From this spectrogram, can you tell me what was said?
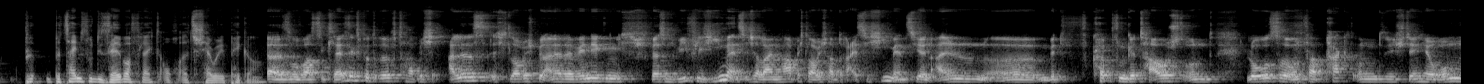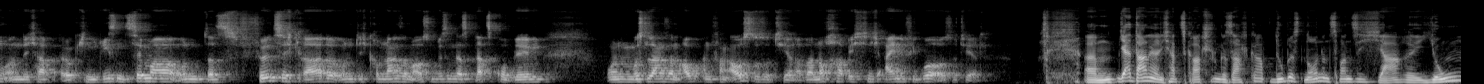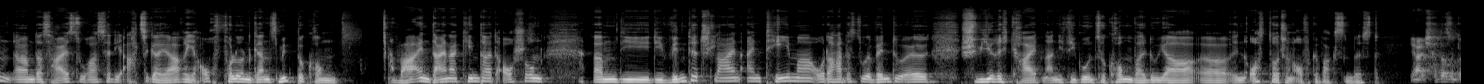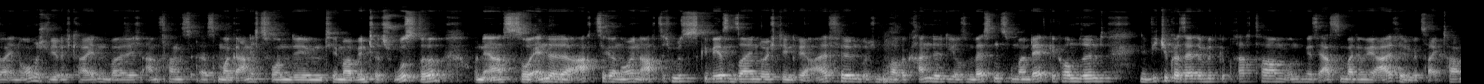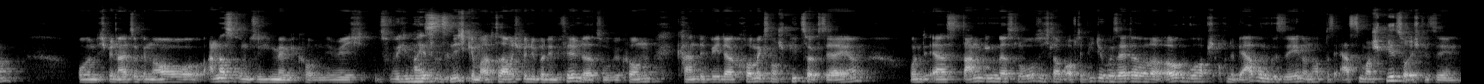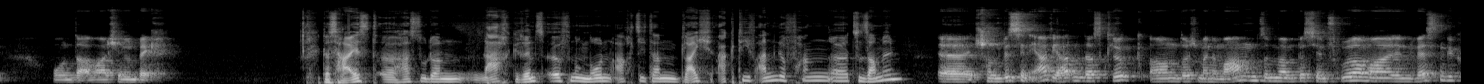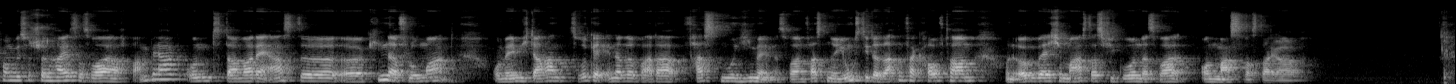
bezeichnest du dich selber vielleicht auch als Cherry-Picker? Also was die Classics betrifft, habe ich alles. Ich glaube, ich bin einer der wenigen, ich weiß nicht, wie viele He-Mans ich allein habe. Ich glaube, ich habe 30 He-Mans hier in allen äh, mit Köpfen getauscht und lose und verpackt und die stehen hier rum und ich habe wirklich ein Riesenzimmer und das füllt sich gerade und ich komme langsam aus ein bisschen das Platzproblem und muss langsam auch anfangen auszusortieren. Aber noch habe ich nicht eine Figur aussortiert. Ähm, ja, Daniel, ich hatte es gerade schon gesagt gehabt, du bist 29 Jahre jung. Ähm, das heißt, du hast ja die 80er Jahre ja auch voll und ganz mitbekommen. War in deiner Kindheit auch schon ähm, die, die Vintage-Line ein Thema oder hattest du eventuell Schwierigkeiten, an die Figuren zu kommen, weil du ja äh, in Ostdeutschland aufgewachsen bist? Ja, ich hatte sogar enorme Schwierigkeiten, weil ich anfangs erstmal gar nichts von dem Thema Vintage wusste und erst so Ende der 80er, 89 müsste es gewesen sein, durch den Realfilm, durch ein paar Bekannte, die aus dem Westen zu meinem Dad gekommen sind, eine Videokassette mitgebracht haben und mir das erste Mal den Realfilm gezeigt haben. Und ich bin also genau andersrum zu He-Man gekommen, nämlich so wie ich meistens nicht gemacht habe. Ich bin über den Film dazu gekommen, kannte weder Comics noch Spielzeugserie. Und erst dann ging das los. Ich glaube, auf der Videokassette oder irgendwo habe ich auch eine Werbung gesehen und habe das erste Mal Spielzeug gesehen. Und da war ich hin und weg. Das heißt, äh, hast du dann nach Grenzöffnung 89 dann gleich aktiv angefangen äh, zu sammeln? Äh, schon ein bisschen eher. Wir hatten das Glück, ähm, durch meine Mom sind wir ein bisschen früher mal in den Westen gekommen, wie es so schön heißt. Das war nach Bamberg und da war der erste äh, Kinderflohmarkt. Und wenn ich mich daran zurückerinnere, war da fast nur He-Man. Es waren fast nur Jungs, die da Sachen verkauft haben und irgendwelche Masters-Figuren. Das war en masse, was da gab.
